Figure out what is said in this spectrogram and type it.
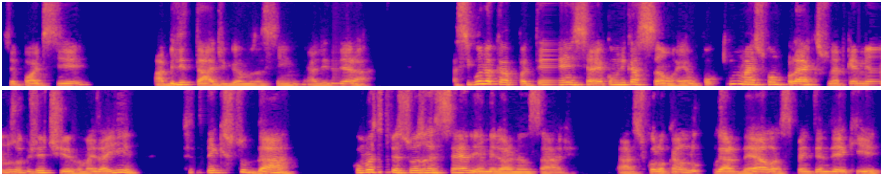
você pode se habilitar, digamos assim, a liderar. A segunda competência é comunicação. É um pouquinho mais complexo, né, porque é menos objetivo. Mas aí você tem que estudar como as pessoas recebem a melhor mensagem. Tá? Se colocar no lugar delas para entender que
